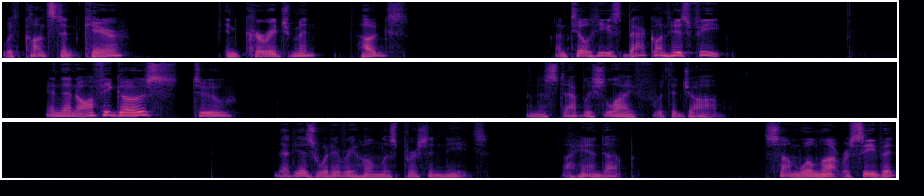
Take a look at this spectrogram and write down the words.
with constant care, encouragement, hugs, until he's back on his feet and then off he goes to an established life with a job. That is what every homeless person needs a hand up. Some will not receive it,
